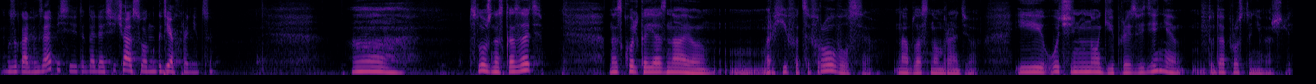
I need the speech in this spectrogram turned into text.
музыкальных записей и так далее. А сейчас он где хранится? А, Сложно сказать. Насколько я знаю, архив оцифровывался на областном радио, и очень многие произведения туда просто не вошли.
